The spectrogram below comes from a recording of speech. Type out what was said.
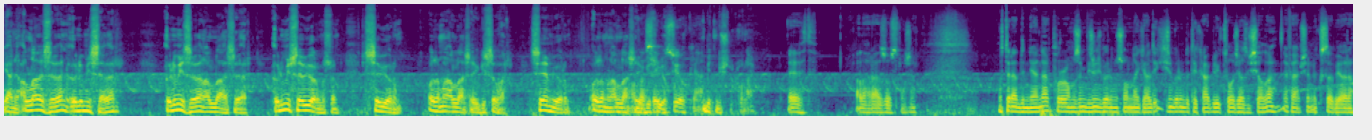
Yani Allah'ı seven ölümü sever. Ölümü seven Allah'ı sever. Ölümü seviyor musun? Seviyorum. O zaman Allah sevgisi var. Sevmiyorum. O zaman Allah, sevgisi, sevgisi yok. yok yani. Bitmiştir olay. Evet. Allah razı olsun hocam. Muhterem dinleyenler programımızın birinci bölümünün sonuna geldik. İkinci bölümde tekrar birlikte olacağız inşallah. Efendim şimdi kısa bir ara.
